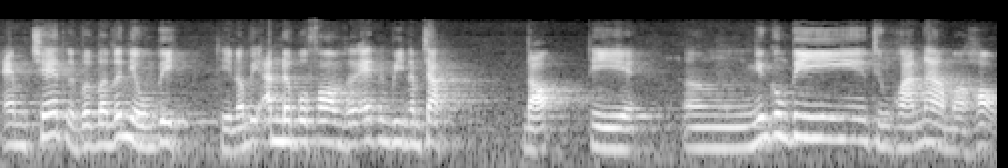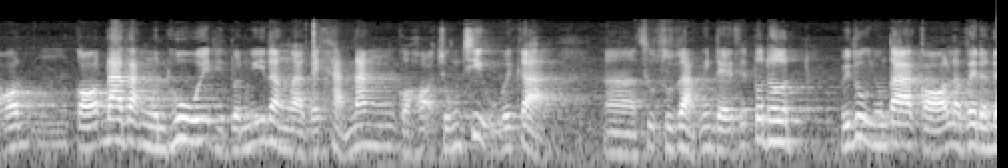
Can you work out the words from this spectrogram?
em chết rồi vân vân rất nhiều công ty thì nó bị underperform với S&P 500 đó thì ờ, những công ty chứng khoán nào mà họ có có đa dạng nguồn thu ấy thì Tuấn nghĩ rằng là cái khả năng của họ chống chịu với cả uh, sự sụt giảm kinh tế sẽ tốt hơn. Ví dụ chúng ta có là VND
